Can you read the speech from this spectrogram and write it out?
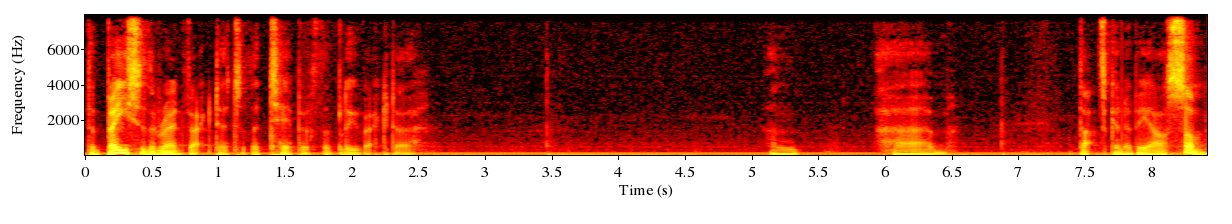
the base of the red vector to the tip of the blue vector. And um, that's going to be our sum.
